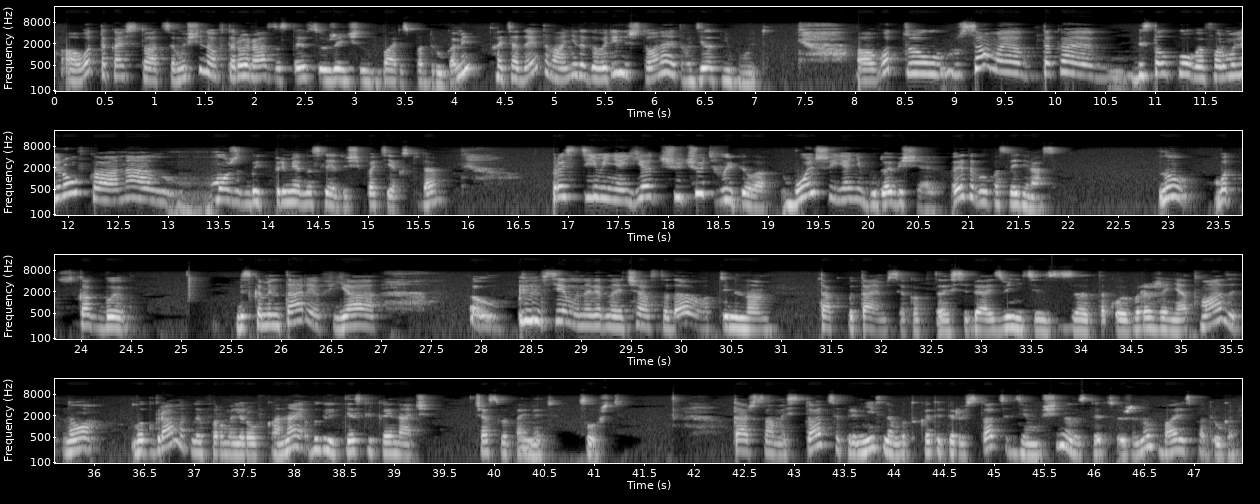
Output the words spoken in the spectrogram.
А, вот такая ситуация. Мужчина во второй раз застает свою женщину в баре с подругами, хотя до этого они договорились, что она этого делать не будет. А, вот э, самая такая бестолковая формулировка, она может быть примерно следующей по тексту, да. Прости меня, я чуть-чуть выпила, больше я не буду, обещаю. Это был последний раз. Ну, вот как бы без комментариев я... Э, все мы, наверное, часто, да, вот именно так пытаемся как-то себя, извините за такое выражение, отмазать, но вот грамотная формулировка, она выглядит несколько иначе. Сейчас вы поймете. Слушайте. Та же самая ситуация применительно вот к этой первой ситуации, где мужчина застает свою жену в баре с подругами.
